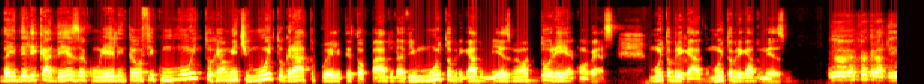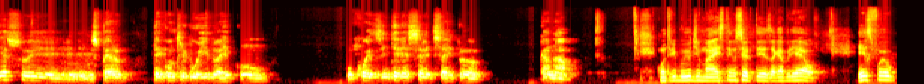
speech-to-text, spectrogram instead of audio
da indelicadeza com ele. Então eu fico muito, realmente muito grato por ele ter topado. Davi, muito obrigado mesmo. Eu adorei a conversa. Muito obrigado, muito obrigado mesmo. Não, eu que agradeço e espero ter contribuído aí com, com coisas interessantes aí para o canal. Contribuiu demais, tenho certeza, Gabriel. Esse foi o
